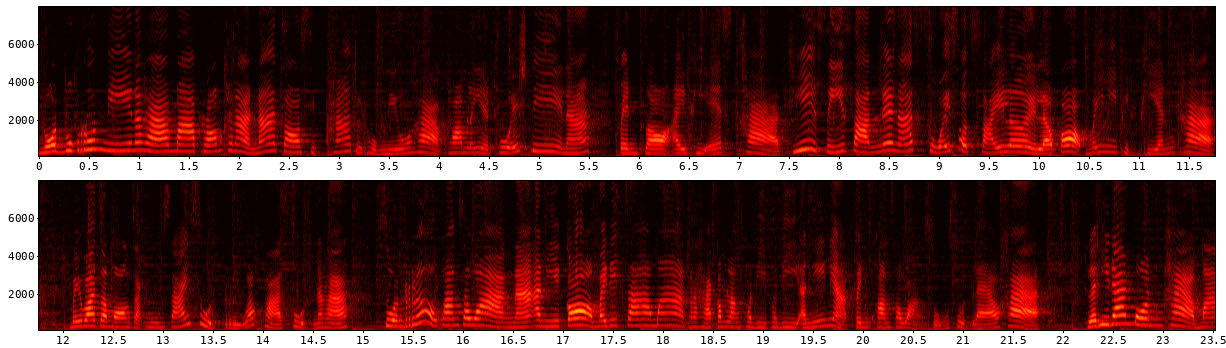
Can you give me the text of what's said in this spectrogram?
โน้ตบุ๊กรุ่นนี้นะคะ มาพร้อมขนาดหน้าจอ 15.6 นิ้วค่ะ ความละเอียด Full HD นะ เป็นจอ IPS ค่ะ ที่สีสันเนี่ยนะ สวยสดใสเลย แล้วก็ไม่มีผิดเพี้ยนค่ะ ไม่ว่าจะมองจากมุมซ้ายสุดหรือว่าขวาสุดนะคะส่วนเรื่องของความสว่างนะ อันนี้ก็ไม่ได้จ้ามากนะคะกำลังพอดีพอดี อันนี้เนี่ยเป็นความสว่างสูงสุดแล้วค่ะ และที่ด้านบนค่ะมา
